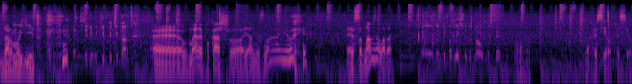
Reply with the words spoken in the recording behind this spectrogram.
Дармоїд. Тебе сьогодні готівка чи карта? Е, в мене поки що я не знаю. Е, з дна взяла, так? Да? Ну, типа ближче до дна опустив. Угу. Ну, красиво, красиво,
